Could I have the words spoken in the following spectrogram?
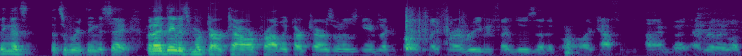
I think that's that's a weird thing to say, but I think it's more Dark Tower. Probably Dark Tower is one of those games I could probably play forever, even if I lose at it like half of the time. But I really love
